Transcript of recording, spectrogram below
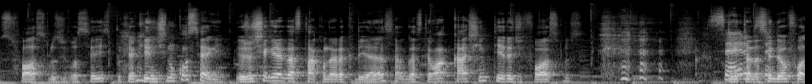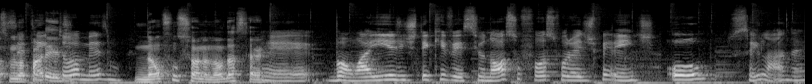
os fósforos de vocês? Porque aqui a gente não consegue. Eu já cheguei a gastar quando eu era criança, eu gastei uma caixa inteira de fósforos. Sério? Tentando Você- acender o fósforo na parede. tentou mesmo? Não funciona, não dá certo. É, bom, aí a gente tem que ver se o nosso fósforo é diferente. Ou, sei lá, né?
